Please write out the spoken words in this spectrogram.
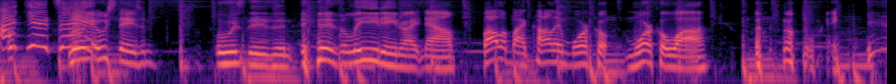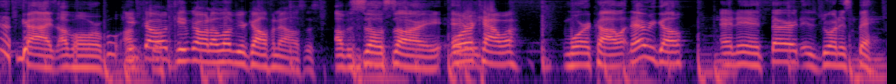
I can't say Louis. Oosthuizen. Oosthuizen is leading right now, followed by Colin Morko- Morikawa. Guys, I'm horrible. I'm Keep going, So, keep going. I love your golf analysis. I'm so sorry. And Morikawa, Morikawa. There we go. And then third is Jordan Spieth.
